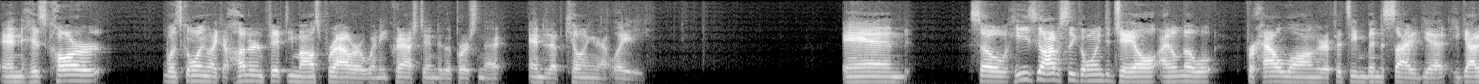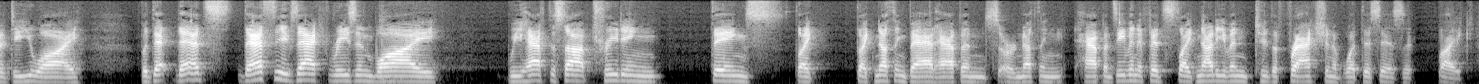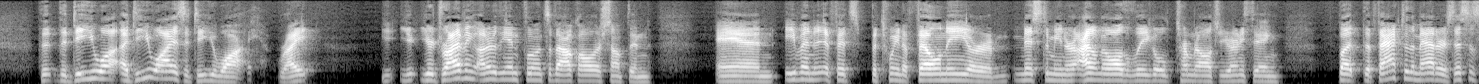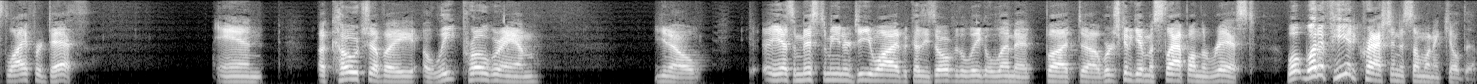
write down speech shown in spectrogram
and his car was going like 150 miles per hour when he crashed into the person that ended up killing that lady. And so he's obviously going to jail. I don't know for how long or if it's even been decided yet. He got a DUI. But that that's that's the exact reason why we have to stop treating things like like nothing bad happens or nothing happens, even if it's like not even to the fraction of what this is. Like the the DUI, a DUI is a DUI, right? You, you're driving under the influence of alcohol or something, and even if it's between a felony or a misdemeanor, I don't know all the legal terminology or anything, but the fact of the matter is this is life or death and a coach of a elite program, you know, he has a misdemeanor DUI because he's over the legal limit, but uh, we're just going to give him a slap on the wrist. What what if he had crashed into someone and killed them?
